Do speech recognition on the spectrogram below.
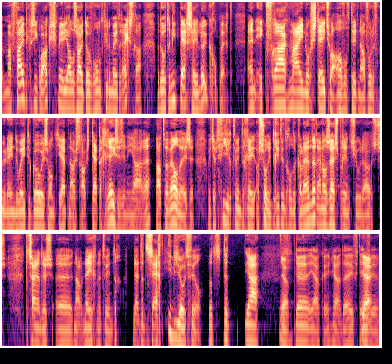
maar feitelijk gezien qua acties meer die alles uit over 100 kilometer extra. Waardoor het er niet per se leuker op werd. En ik vraag mij nog steeds wel af of dit nou voor de Formule 1 de way to go is. Want je hebt nou straks 30 races in een jaar, hè? Laten we wel wezen. Want je hebt 24 races, sorry, 23 op de kalender en dan 6 sprint shootouts. Dat zijn er dus, uh, nou, 29. Ja, dat is echt idioot veel. Dat, dat, ja, Ja. De, ja, oké. Ja, daar heeft deze...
